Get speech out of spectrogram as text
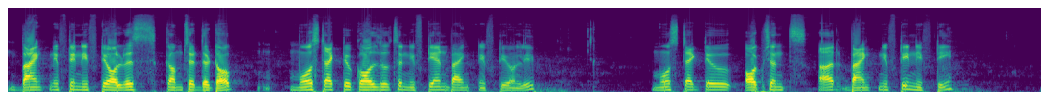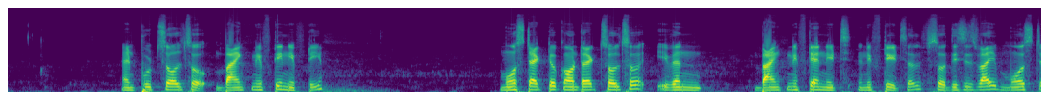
Bank nifty nifty always comes at the top most active calls also nifty and bank nifty only. Most active options are bank nifty nifty. And puts also bank nifty nifty. Most active contracts also even bank nifty and it's nifty itself. So this is why most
